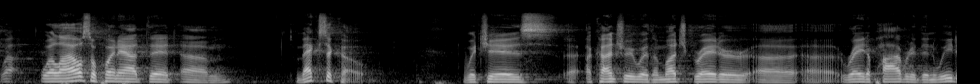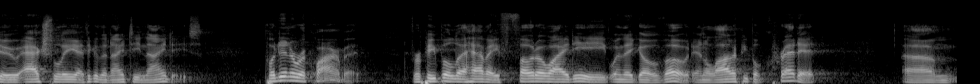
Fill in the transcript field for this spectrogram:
Well, well I also point out that um, Mexico, which is a country with a much greater uh, uh, rate of poverty than we do, actually, I think in the 1990s, put in a requirement for people to have a photo ID when they go vote. And a lot of people credit um,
